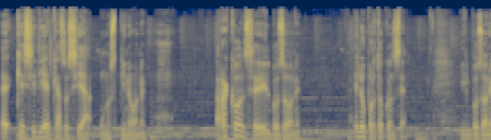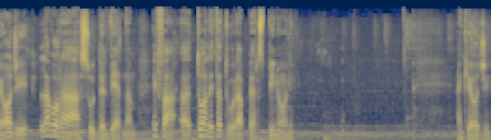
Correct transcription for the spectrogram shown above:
eh, che si dia il caso sia uno spinone, raccolse il bosone e lo portò con sé. Il bosone oggi lavora a sud del Vietnam e fa eh, toalettatura per spinoni. Anche oggi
